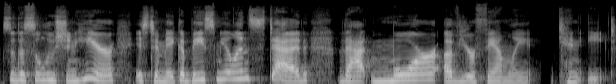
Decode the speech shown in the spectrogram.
So the solution here is to make a base meal instead that more of your family can eat.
